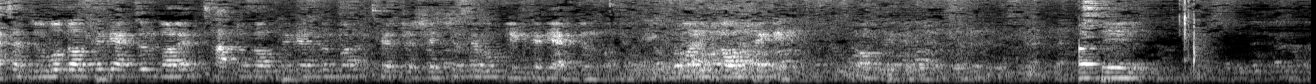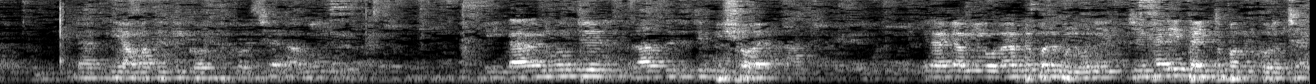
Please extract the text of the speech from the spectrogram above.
আচ্ছা যুব দল থেকে একজন বলেন ছাত্র দল থেকে একজন বলেন স্বেচ্ছাসেবক লীগ থেকে একজন বলেন। দল থেকে দল থেকে গ্রহণ করেছেন আমি এই নারায়ণগঞ্জের রাজনীতির যে বিষয়, এর আগে আমি ওনার ব্যাপারে বলি, উনি যেখানেই দায়িত্ব পালন করেছেন,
